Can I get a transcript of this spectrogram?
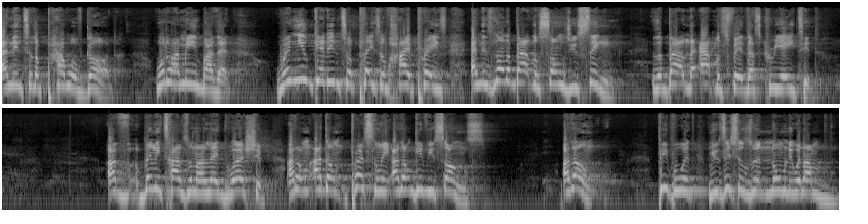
and into the power of God. What do I mean by that? When you get into a place of high praise, and it's not about the songs you sing, it's about the atmosphere that's created. I've many times when I led worship, I don't, I don't personally, I don't give you songs. I don't. People with musicians normally when I'm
